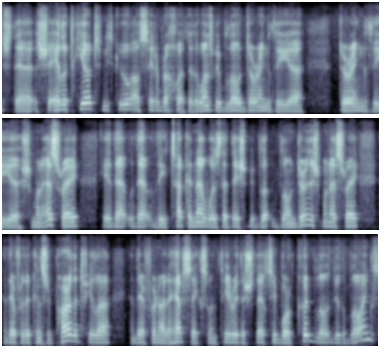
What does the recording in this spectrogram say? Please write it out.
So the she'elu tkiyot nitku al seder brachot. They're the ones we blow during the uh, during the uh, Shemona Esrei, okay, that that the takana was that they should be blown during the Shemona Esrei, and therefore they're considered part of the tefillah, and therefore not a hefsek. So in theory, the Shlech Tzibor could blow, do the blowings,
